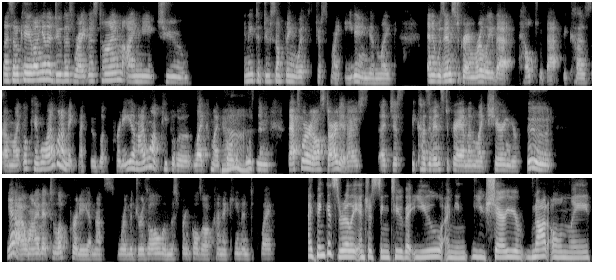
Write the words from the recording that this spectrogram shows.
And I said, okay, if I'm going to do this right this time, I need to, I need to do something with just my eating and like, and it was Instagram really that helped with that because I'm like, okay, well, I want to make my food look pretty and I want people to like my yeah. photos. And that's where it all started. I was I just because of Instagram and like sharing your food, yeah, I wanted it to look pretty. And that's where the drizzle and the sprinkles all kind of came into play. I think it's really interesting too that you, I mean, you share your not only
